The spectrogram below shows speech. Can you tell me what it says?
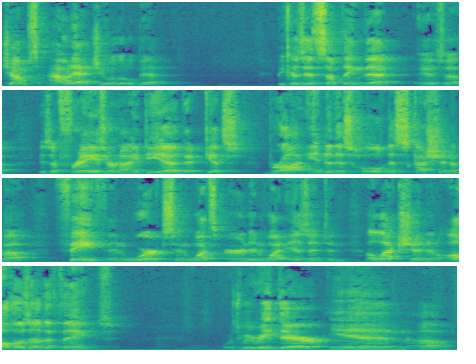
jumps out at you a little bit because it's something that is a is a phrase or an idea that gets brought into this whole discussion about faith and works and what's earned and what isn't and election and all those other things. As we read there in um,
